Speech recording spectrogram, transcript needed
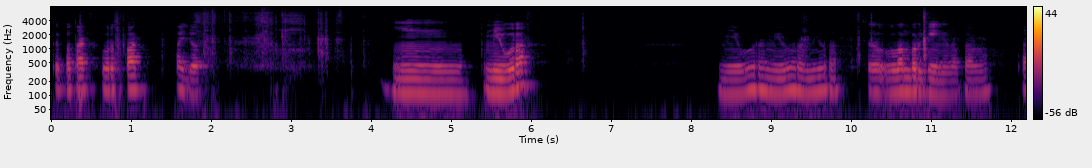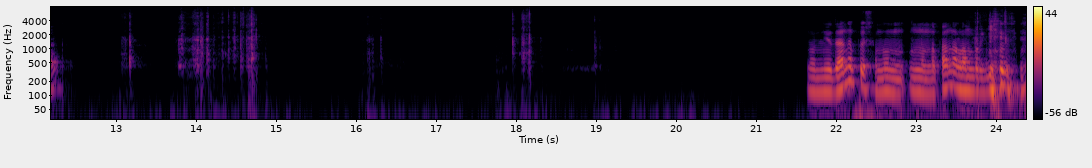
типу так в розпак пойдет. Міура. Міура, Міура, Міура. Це Lamborghini, напевно. Так? Ну, ніде не пише, ну, ну напевно, Lamborghini.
